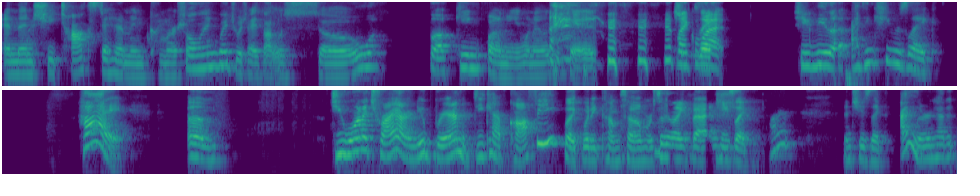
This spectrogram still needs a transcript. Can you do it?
and then she talks to him in commercial language, which I thought was so fucking funny when I was a kid. like like- what? she'd be like, I think she was like, Hi, um, do you want to try our new brand of decaf coffee? Like when he comes home or something like that. And he's like? And she's like, I learned how to,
